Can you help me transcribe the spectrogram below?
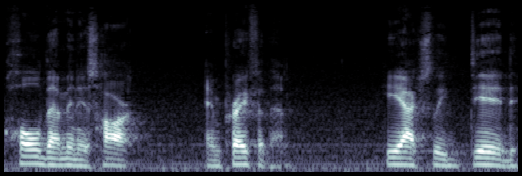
hold them in his heart and pray for them, he actually did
